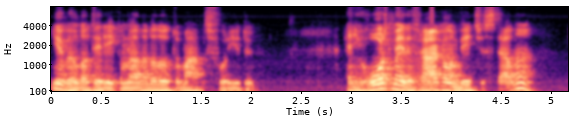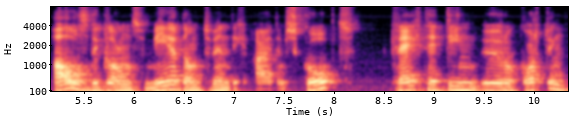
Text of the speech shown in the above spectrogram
je wil dat die rekenbladen dat automatisch voor je doen. En je hoort mij de vraag al een beetje stellen. Als de klant meer dan 20 items koopt, krijgt hij 10 euro korting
